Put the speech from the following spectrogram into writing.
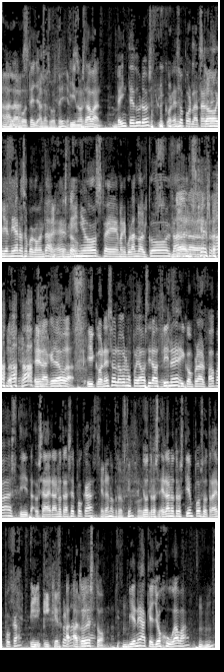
a, A las, las- botellas. a las botellas. Y nos daban 20 duros y con eso por la tarde... Esto hoy en día no se puede comentar, ¿eh? Esto- Niños eh, manipulando alcohol, tal. No, no, no. en aquella época. Y con eso luego nos podíamos ir al cine y comprar papas. y O sea, eran otras épocas. Eran otros tiempos. Y otros, sí, sí. eran otros tiempos, otra época. Y, y que es verdad. a, a todo había- esto viene a que yo jugaba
